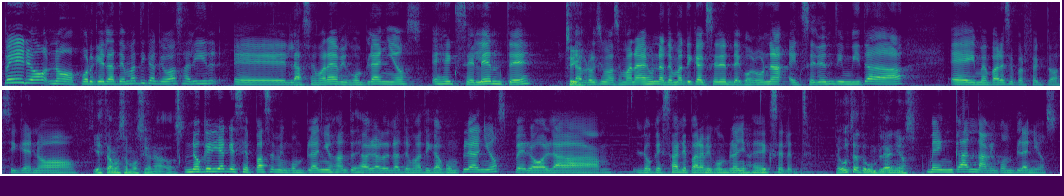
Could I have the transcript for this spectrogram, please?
Pero no, porque la temática que va a salir eh, la semana de mi cumpleaños es excelente. Sí. La próxima semana es una temática excelente con una excelente invitada. eh, y me parece perfecto. Así que no. Y estamos emocionados. No quería que se pase mi cumpleaños antes de hablar de la temática cumpleaños, pero la, lo que sale para mi cumpleaños es excelente. ¿Te gusta tu cumpleaños? Me encanta mi cumpleaños.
